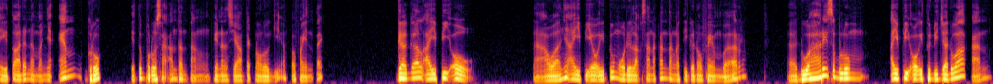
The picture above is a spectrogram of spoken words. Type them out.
yaitu ada namanya N Group itu perusahaan tentang finansial teknologi atau fintech gagal IPO. Nah awalnya IPO itu mau dilaksanakan tanggal 3 November. Eh, dua hari sebelum IPO itu dijadwalkan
